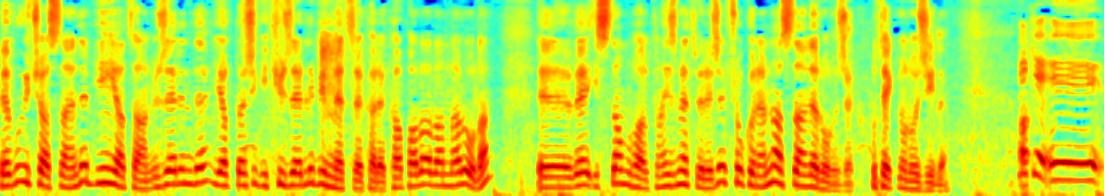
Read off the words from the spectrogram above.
Ve bu üç hastanede bin yatağın üzerinde yaklaşık 250 bin metrekare kapalı alanları olan e, ve İstanbul halkına hizmet verecek çok önemli hastaneler olacak bu teknolojiyle. Peki e,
